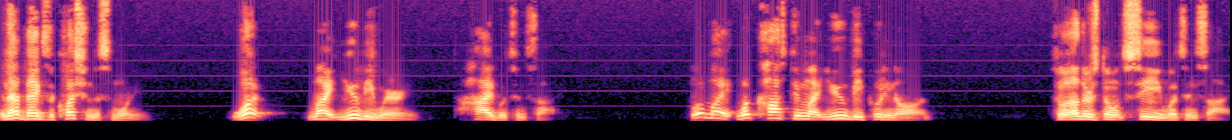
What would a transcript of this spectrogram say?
And that begs the question this morning. What might you be wearing to hide what's inside? What might, what costume might you be putting on so others don't see what's inside?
